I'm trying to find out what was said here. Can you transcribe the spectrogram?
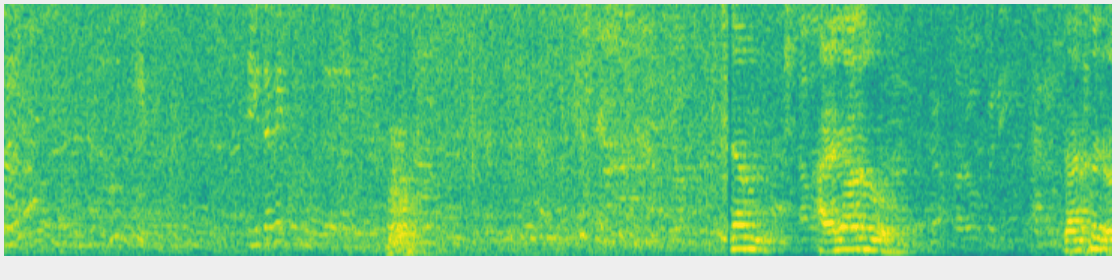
Gracias. అయ్యగారు జరిపారు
